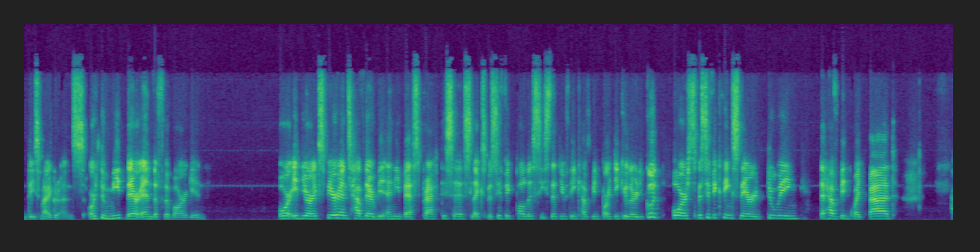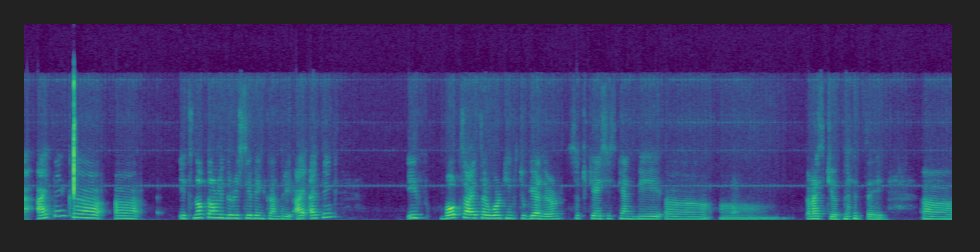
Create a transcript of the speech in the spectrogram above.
these migrants or to meet their end of the bargain? or in your experience have there been any best practices like specific policies that you think have been particularly good or specific things they're doing that have been quite bad i think uh, uh, it's not only the receiving country I, I think if both sides are working together such cases can be uh, um, rescued let's say uh,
